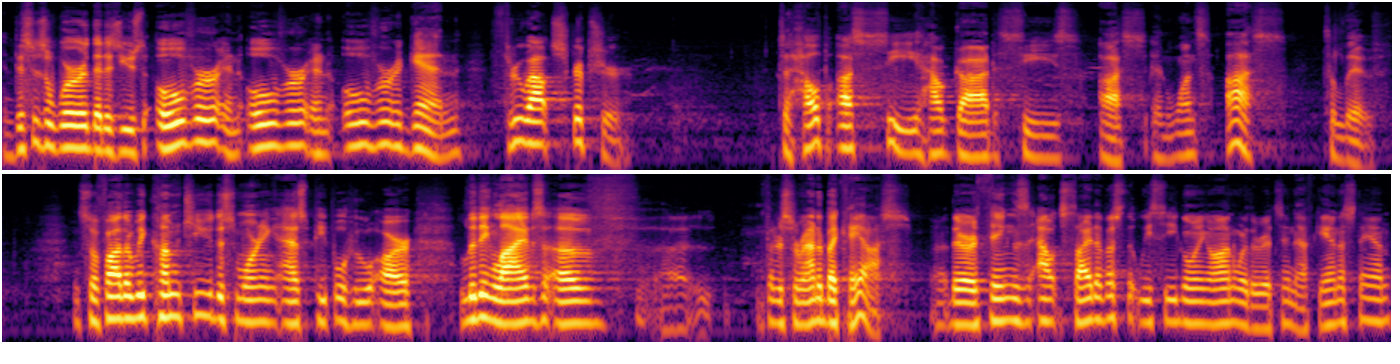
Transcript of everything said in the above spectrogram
And this is a word that is used over and over and over again throughout Scripture to help us see how God sees us and wants us to live. And so, Father, we come to you this morning as people who are living lives of, uh, that are surrounded by chaos. Uh, there are things outside of us that we see going on, whether it's in Afghanistan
